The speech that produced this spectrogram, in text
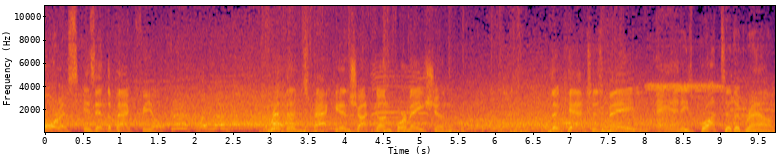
Morris is in the backfield. Griffin's back in shotgun formation. The catch is made, and he's brought to the ground.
